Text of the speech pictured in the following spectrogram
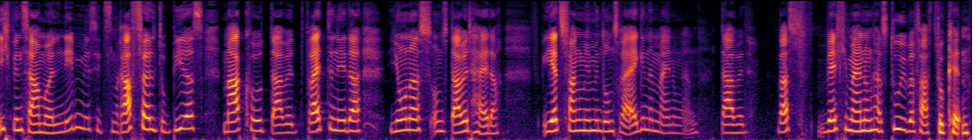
Ich bin Samuel. Neben mir sitzen Raphael, Tobias, Marco, David Breiteneder, Jonas und David Haider. Jetzt fangen wir mit unserer eigenen Meinung an. David, was, welche Meinung hast du über Fastfood-Ketten?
